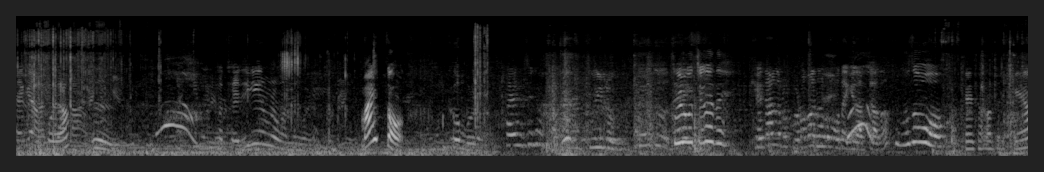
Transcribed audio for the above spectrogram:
되게 안 뭐야? 응. 이거 돼지 기름으로 만든 거예요? 맛있어. 그건 몰라. 브이로그 찍어야 돼. 계단으로 걸어가는 것보다 이게 낫지 않아? 무서워. 네, 잡아드릴게요.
